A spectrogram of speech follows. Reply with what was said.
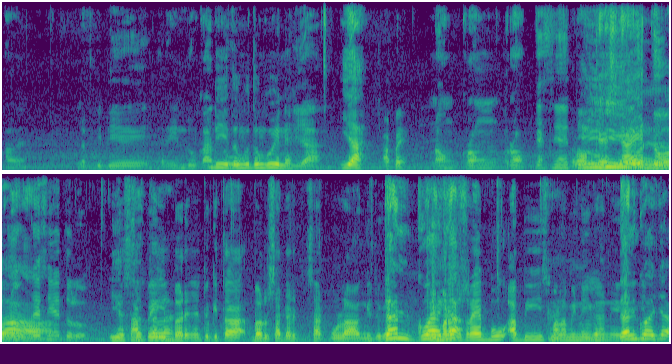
apa ya? Lebih dirindukan. Ditunggu-tungguin ya. Iya, Iya, apa ya? nongkrong rokesnya itu. Rokesnya Iya, itu. Rokesnya itu loh. Iya sampai Setelah- ibaratnya itu kita baru sadar saat pulang gitu kan. Dan gua aja- ribu abis malam ini kan. dan gitu. gua aja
